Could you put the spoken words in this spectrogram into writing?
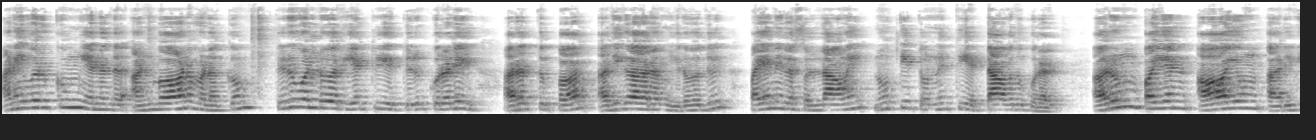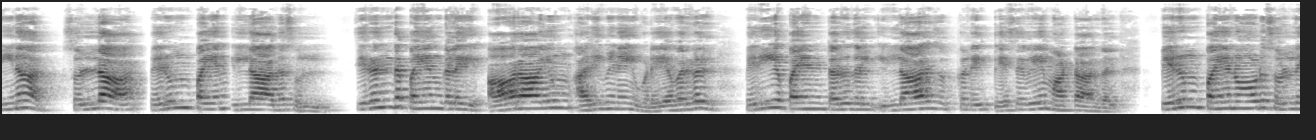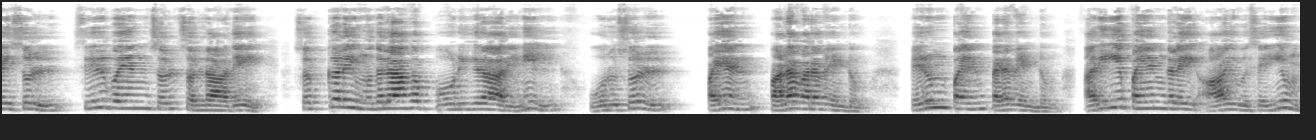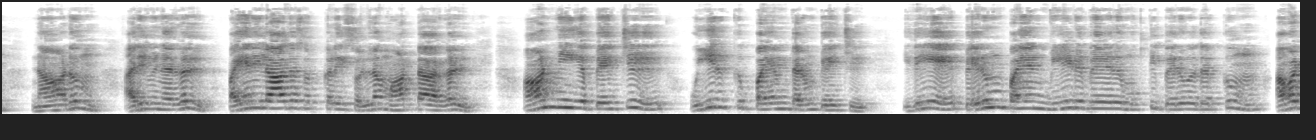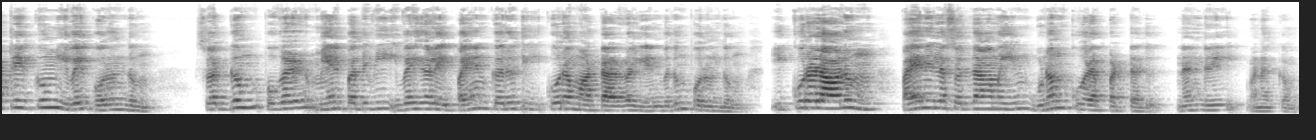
அனைவருக்கும் எனது அன்பான வணக்கம். திருவள்ளுவர் இயற்றிய திருக்குறளில் அறத்துப்பால் அதிகாரம் இருபது பயனில சொல்லாமை நூத்தி தொண்ணூத்தி எட்டாவது குறள். அரும் பயன் ஆயும் அறிவினார் சொல்லார் பெரும் பயன் இல்லாத சொல். சிறந்த பயன்களை ஆராயும் அறிவினை உடையவர்கள் பெரிய பயன் தருதல் இல்லாத சொற்களை பேசவே மாட்டார்கள். பெரும் பயனோடு சொல்லை சொல் சிறு பயன் சொல் சொல்லாதே. சொற்களை முதலாக போடுகிறாரெனில் ஒரு சொல் பயன் பல வர வேண்டும். பெரும் பயன் பெற வேண்டும். அரிய பயன்களை ஆய்வு செய்யும் நாடும் அறிவினர்கள் பயனில்லாத சொற்களை சொல்ல மாட்டார்கள். ஆன்மீக பேச்சு உயிருக்கு பயன் தரும் பேச்சு. இதையே பெரும் பயன் வீடு பேறு முக்தி பெறுவதற்கும் அவற்றிற்கும் இவை பொருந்தும். சொர்க்கம் புகழ் மேல் பதவி இவைகளை பயன் கருதி கூற மாட்டார்கள் என்பதும் பொருந்தும். இக்குறளாலும் பயனில சொல்லாமையின் குணம் கூறப்பட்டது. நன்றி வணக்கம்.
